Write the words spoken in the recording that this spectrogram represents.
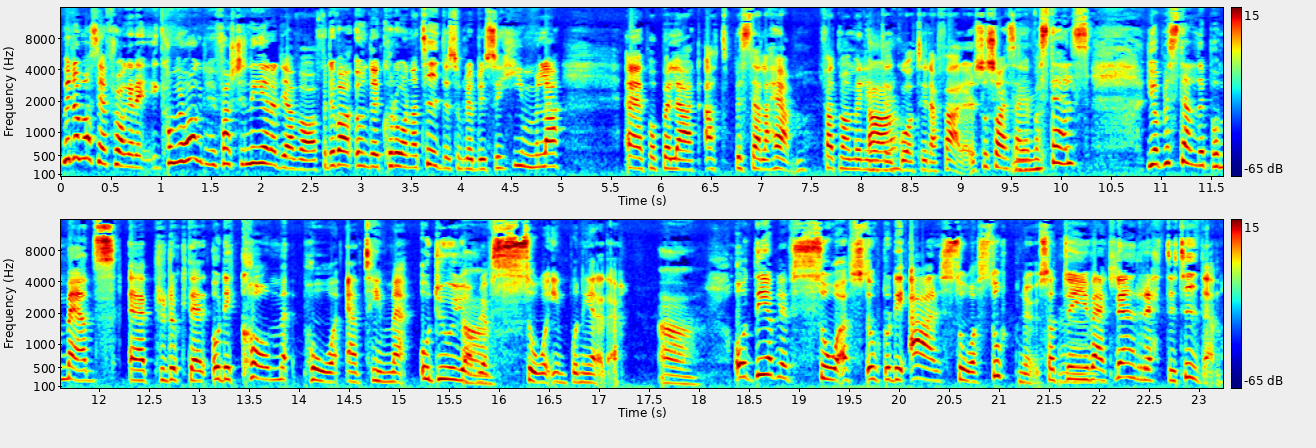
Men då måste jag fråga dig, kommer du ihåg hur fascinerad jag var? För det var under coronatider så blev det så himla eh, populärt att beställa hem för att man vill inte Ja. gå till affärer. Så sa jag så här, jag bara ställs. Jag beställde på Meds eh, produkter och det kom på en timme och du och jag Ja. blev så imponerade. Ja. Och det blev så stort och det är så stort nu så att det är ju verkligen rätt i tiden.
